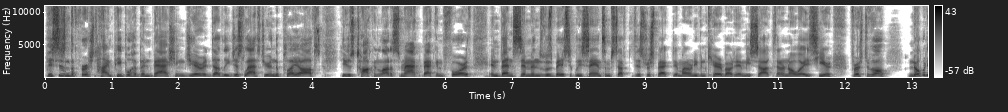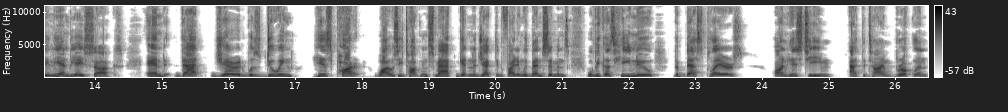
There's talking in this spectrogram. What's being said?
this isn't the first time people have been bashing Jared Dudley. Just last year in the playoffs, he was talking a lot of smack back and forth, and Ben Simmons was basically saying some stuff to disrespect him. I don't even care about him. He sucks. I don't know why he's here. First of all, Nobody in the NBA sucks. And that Jared was doing his part. Why was he talking smack, getting ejected, fighting with Ben Simmons? Well, because he knew the best players on his team at the time, Brooklyn,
